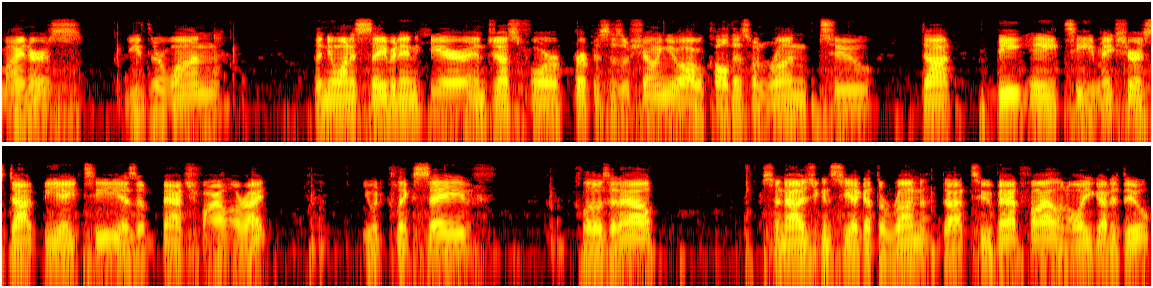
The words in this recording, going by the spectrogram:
miners, ether1. Then you want to save it in here, and just for purposes of showing you, I will call this one run2.bat. Make sure it's .bat as a batch file, all right? You would click save, close it out. So now as you can see, I got the run.2bat file, and all you got to do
